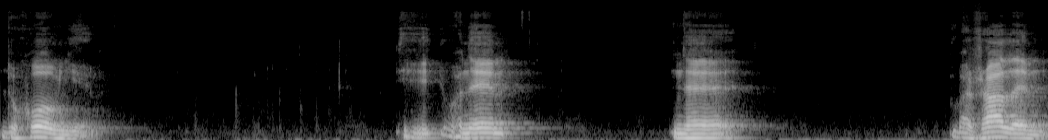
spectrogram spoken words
духовні. І вони не бажали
